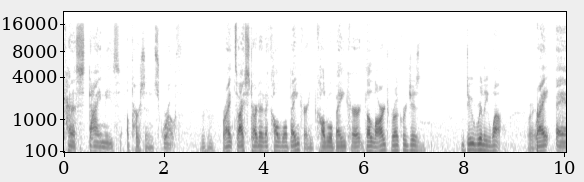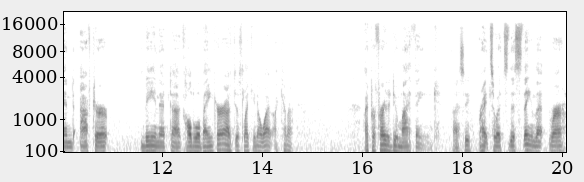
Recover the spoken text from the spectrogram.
kind of stymies a person's growth, Mm-hmm. right? So I started at Coldwell Banker, and Coldwell Banker, the large brokerages do really well, Right. right? And after being at uh, Coldwell Banker, I was just like, you know what? I kind of, I prefer to do my thing I see. right? So it's this thing that where,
